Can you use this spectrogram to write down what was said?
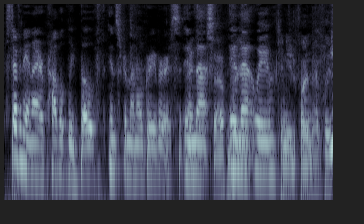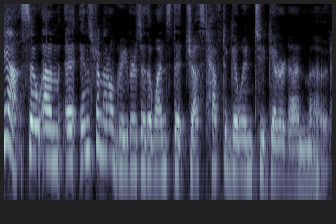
Stephanie and I are probably both instrumental grievers in that, so. in that way. Can you define that, please? Yeah. So, um, uh, instrumental grievers are the ones that just have to go into get her done mode.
